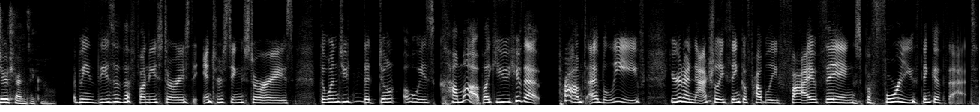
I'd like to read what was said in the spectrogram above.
your turn signal. I mean, these are the funny stories, the interesting stories, the ones you that don't always come up. Like you hear that prompt, I believe, you're going to naturally think of probably five things before you think of that.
